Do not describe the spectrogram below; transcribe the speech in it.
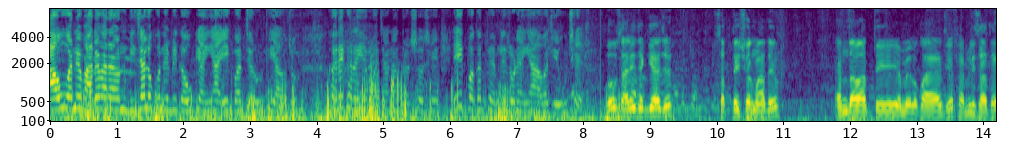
આવું અને વારે વારે આવવાનું બીજા લોકોને બી કહું કે અહીંયા એકવાર જરૂરથી આવજો. ખરેખર અહીંયા મજાના દ્રશ્યો છે. એક વખત ફેમિલી જોડે અહીંયા આવવા જેવું છે. બહુ સારી જગ્યા છે, સપ્તેશ્વર મહાદેવ. અમદાવાદથી અમે લોકો આવ્યા છીએ ફેમિલી સાથે.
